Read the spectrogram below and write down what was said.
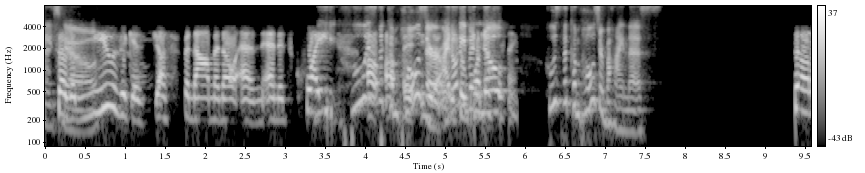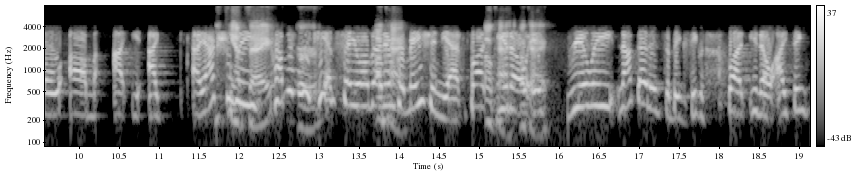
Me so too. the music is just phenomenal, and and it's quite. Wait, who is the composer? Uh, you know, I don't even know. Thing. Who's the composer behind this? So um, I, I, I actually probably or... can't say all that okay. information yet, but okay. you know, okay. it's really not that it's a big secret, but you know, I think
